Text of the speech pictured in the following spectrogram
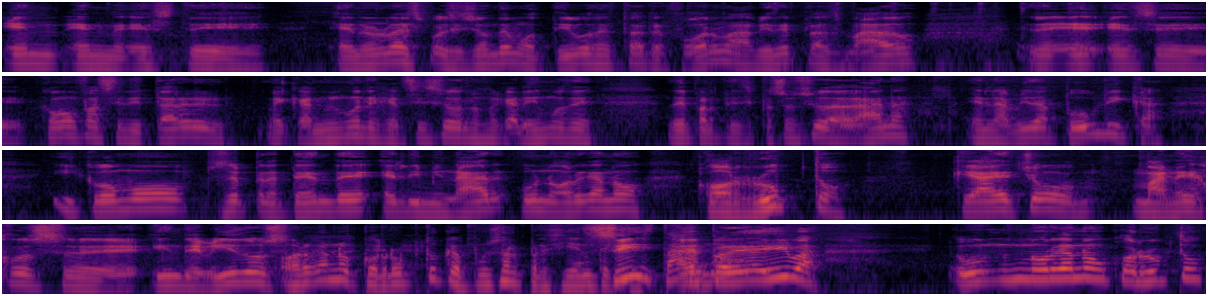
en, en, este, en una exposición de motivos de esta reforma. Viene plasmado es, eh, cómo facilitar el mecanismo, el ejercicio de los mecanismos de, participación ciudadana en la vida pública y cómo se pretende eliminar un órgano corrupto que ha hecho manejos eh, indebidos. Órgano corrupto que puso al presidente. Sí, está, ahí iba. Un, órgano corrupto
